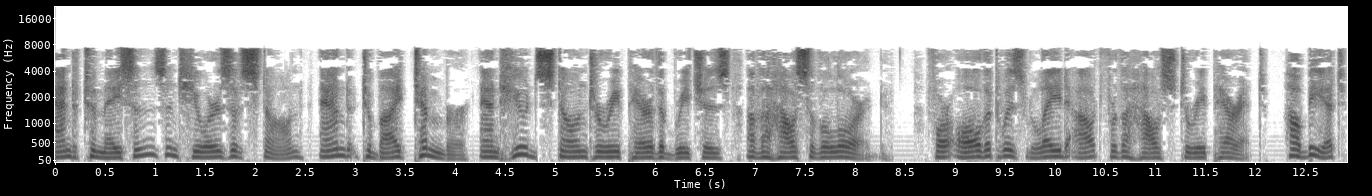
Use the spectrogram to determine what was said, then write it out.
and to masons and hewers of stone, and to buy timber and hewed stone to repair the breaches of the house of the Lord, for all that was laid out for the house to repair it. Howbeit,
